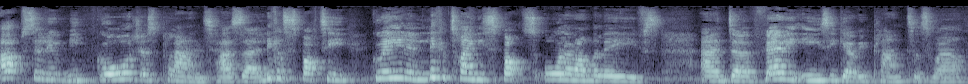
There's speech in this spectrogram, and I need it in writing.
absolutely gorgeous plant. Has a little spotty green and little tiny spots all along the leaves. And a very easy going plant as well.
